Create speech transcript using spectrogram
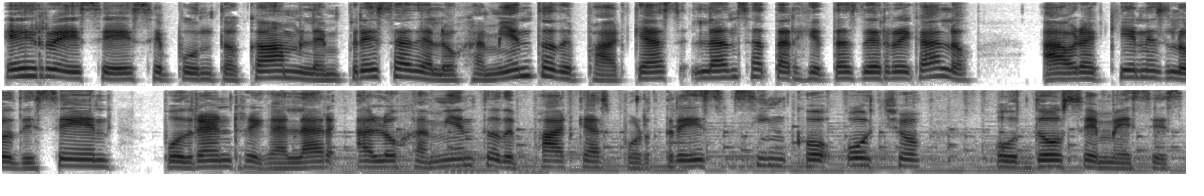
RSS.com, la empresa de alojamiento de podcast, lanza tarjetas de regalo. Ahora quienes lo deseen podrán regalar alojamiento de podcast por 3, 5, 8 o 12 meses.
